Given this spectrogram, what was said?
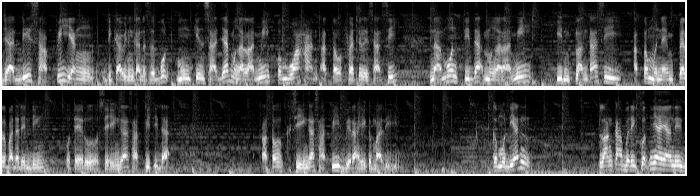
Jadi sapi yang dikawinkan tersebut mungkin saja mengalami pembuahan atau fertilisasi namun tidak mengalami implantasi atau menempel pada dinding uterus sehingga sapi tidak atau sehingga sapi birahi kembali. Kemudian langkah berikutnya yang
